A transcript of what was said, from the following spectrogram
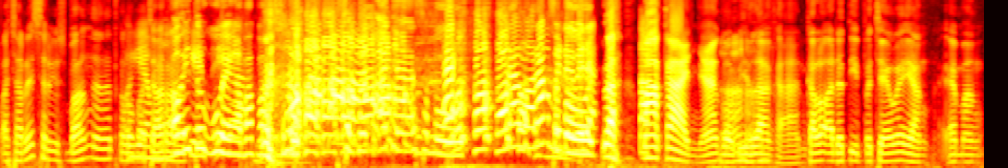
pacarnya serius banget kalau Oh iya, pacaran. Oh itu gue Iya. nggak apa-apa. Sebut, sebut aja sebut. Tiap orang beda-beda. Lah makanya gue Ah. bilang kan kalau ada tipe cewek yang emang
